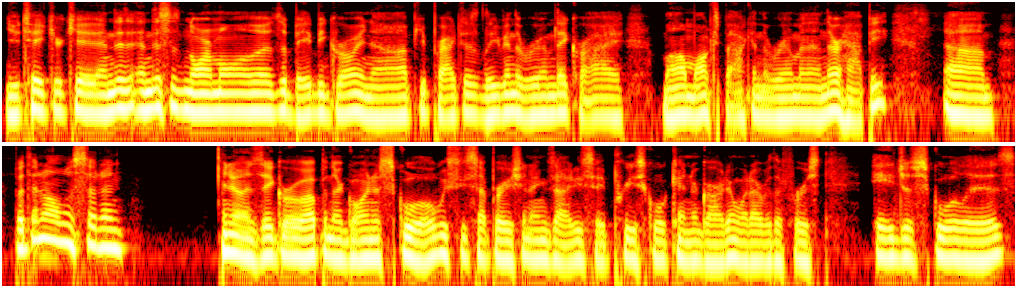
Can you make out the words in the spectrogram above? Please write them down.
You take your kid, and this, and this is normal as a baby growing up. You practice leaving the room, they cry, mom walks back in the room, and then they're happy. Um, but then all of a sudden, you know, as they grow up and they're going to school, we see separation anxiety, say preschool, kindergarten, whatever the first age of school is.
